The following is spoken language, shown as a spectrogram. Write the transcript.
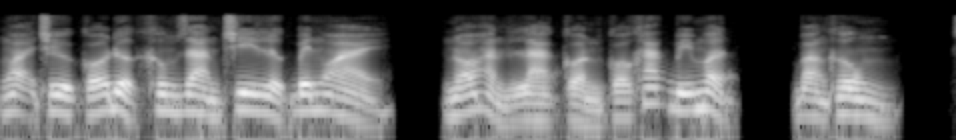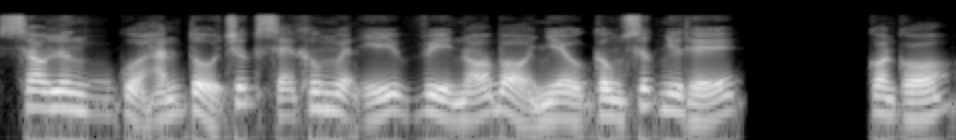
ngoại trừ có được không gian chi lực bên ngoài, nó hẳn là còn có khác bí mật, bằng không, sau lưng của hắn tổ chức sẽ không nguyện ý vì nó bỏ nhiều công sức như thế. Còn có,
